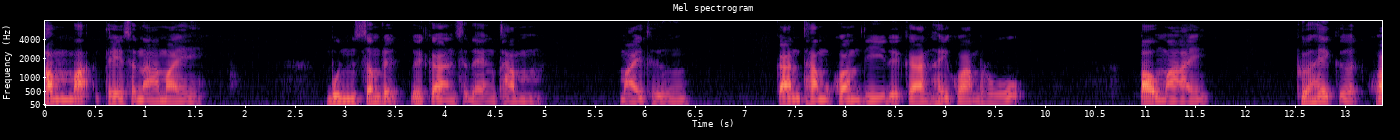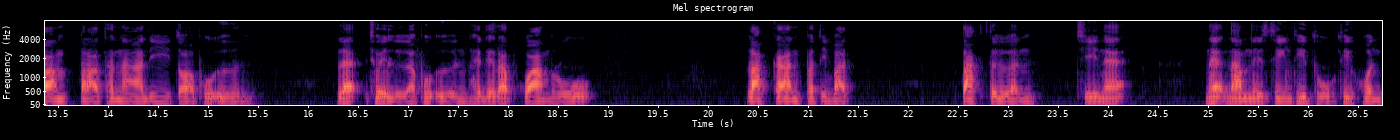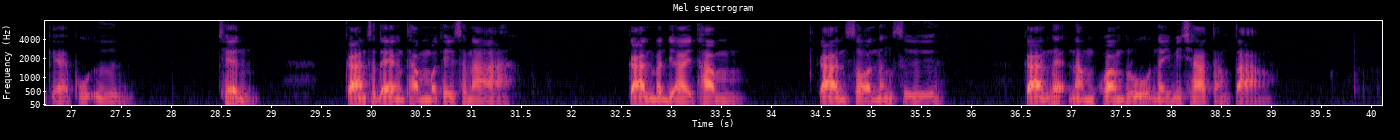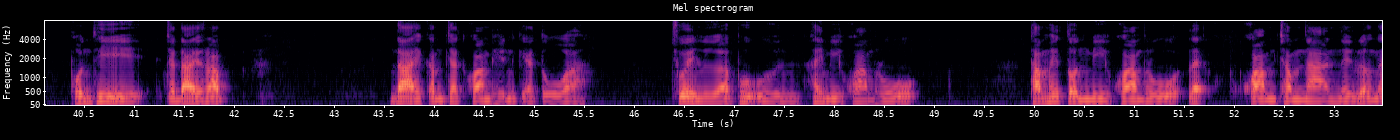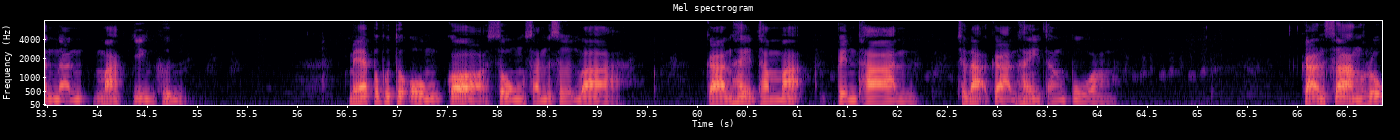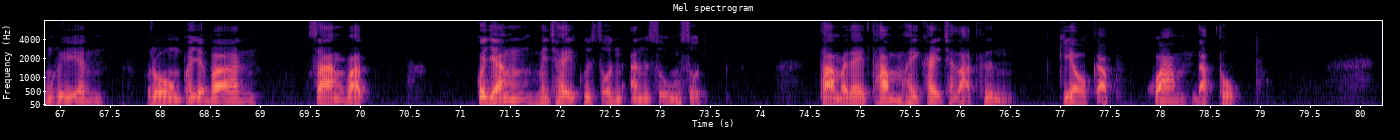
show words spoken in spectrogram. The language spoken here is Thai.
ธรรมเทศนาใหม่ บุญสำเร็จด้วยการแสดงธรรม หมายถึง การทำความดีด้วยการให้ความรู้ เป้าหมาย เพื่อให้เกิดความปรารถนาดีต่อผู้อื่น และช่วยเหลือผู้อื่นให้ได้รับความรู้ หลักการปฏิบัติ ตักเตือน ชี้แนะ แนะนำในสิ่งที่ถูกที่ควรแก่ผู้อื่น เช่น การแสดงธรรมเทศนา การบรรยายธรรม การสอนหนังสือ การแนะนำความรู้ในวิชาต่างๆ ผลที่จะได้รับ ได้กำจัดความเห็นแก่ตัว ช่วยเหลือผู้อื่นให้มีความรู้ทำให้ตนมีความรู้และความชำนาญในเรื่องนั้นๆ มากยิ่งขึ้น แม้พระพุทธองค์ก็ทรงสรรเสริญว่า การให้ธรรมะเป็นทาน ชนะการให้ทั้งปวง การสร้างโรงเรียน โรงพยาบาล สร้างวัด ก็ยังไม่ใช่กุศลอันสูงสุด ถ้าไม่ได้ทำให้ใครฉลาดขึ้น เกี่ยวกับความดับทุกข์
